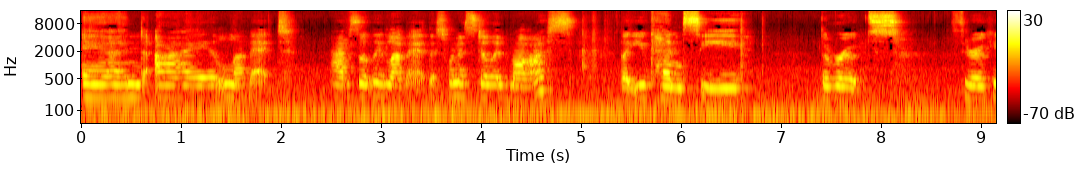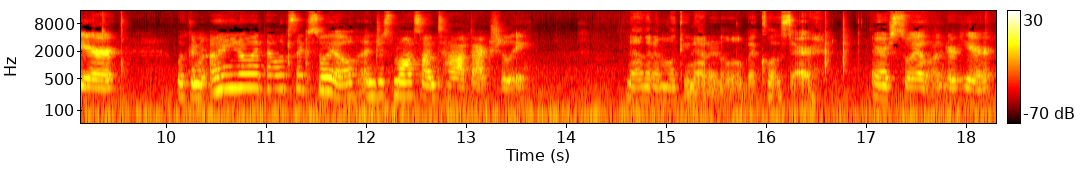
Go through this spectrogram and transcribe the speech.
and I love it. Absolutely love it. This one is still in moss, but you can see the roots through here. Looking, oh, you know what? That looks like soil and just moss on top actually. Now that I'm looking at it a little bit closer. There's soil under here.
